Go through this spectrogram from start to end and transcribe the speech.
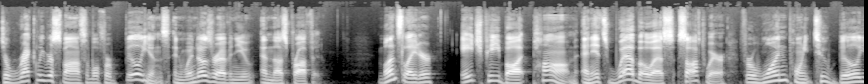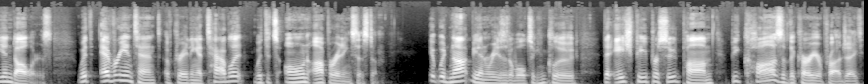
directly responsible for billions in Windows revenue and thus profit. Months later, HP bought Palm and its WebOS software for $1.2 billion, with every intent of creating a tablet with its own operating system. It would not be unreasonable to conclude that HP pursued Palm because of the Courier project,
